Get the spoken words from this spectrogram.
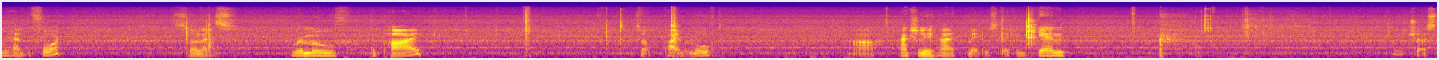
we had before. So let's remove the Pi so Pi removed. Uh, actually I made a mistake again just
